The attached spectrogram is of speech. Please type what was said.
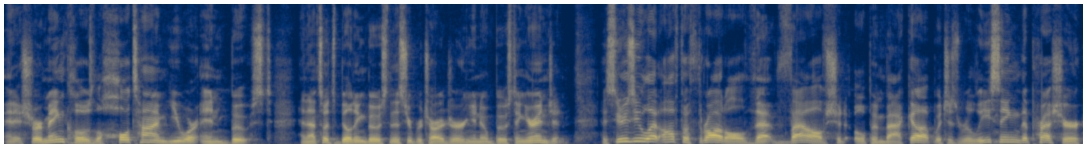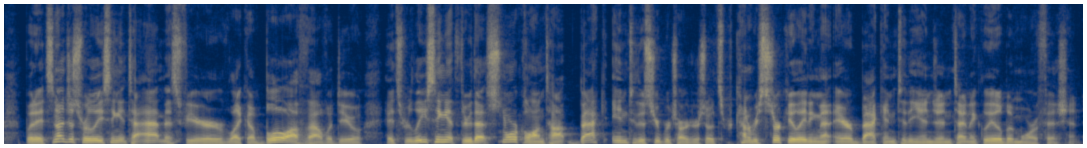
and it should remain closed the whole time you are in boost. And that's what's building boost in the supercharger, you know, boosting your engine. As soon as you let off the throttle, that valve should open back up, which is releasing the pressure, but it's not just releasing it to atmosphere like a blow off valve would do. It's releasing it through that snorkel on top back into the supercharger. So it's kind of recirculating that air back into the engine, technically a little bit more efficient.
